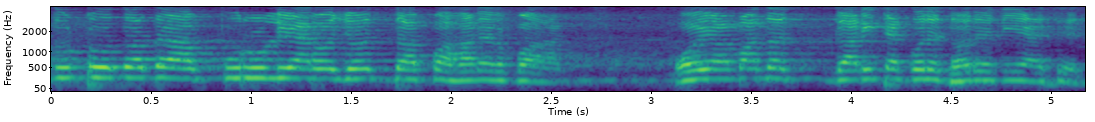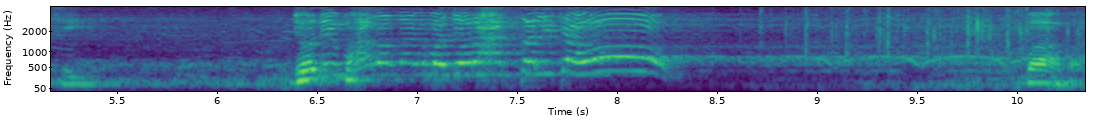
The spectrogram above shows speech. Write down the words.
দুটো দাদা পুরুলিয়ার অযোধ্যা পাহাড়ের বাঘ। ওই আমাদের গাড়িটা করে ধরে নিয়ে এসেছি। যদি ভালো লাগবে জোর হাততালিটা হোক। বাবা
